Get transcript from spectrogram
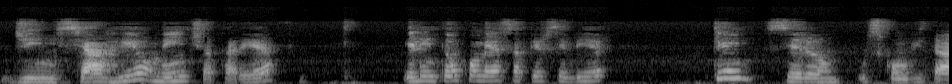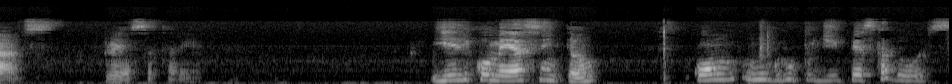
de iniciar realmente a tarefa, ele então começa a perceber quem serão os convidados para essa tarefa. E ele começa então com um grupo de pescadores.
